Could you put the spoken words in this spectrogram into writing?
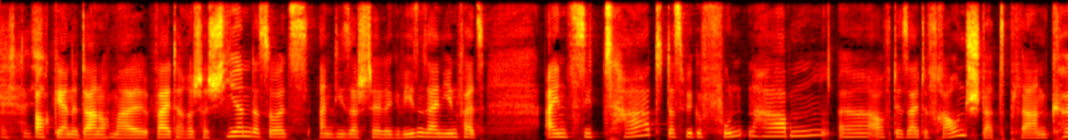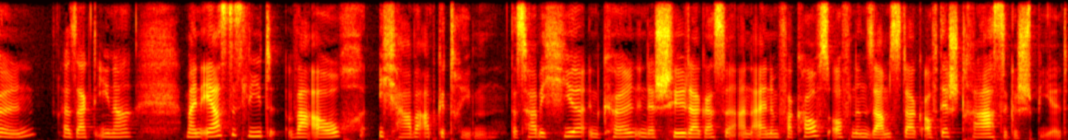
richtig. Auch gerne da nochmal weiter recherchieren. Das soll es an dieser Stelle gewesen sein. Jedenfalls ein Zitat, das wir gefunden haben äh, auf der Seite Frauenstadtplan Köln. Da sagt Ina, mein erstes Lied war auch Ich habe abgetrieben. Das habe ich hier in Köln in der Schildergasse an einem verkaufsoffenen Samstag auf der Straße gespielt.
